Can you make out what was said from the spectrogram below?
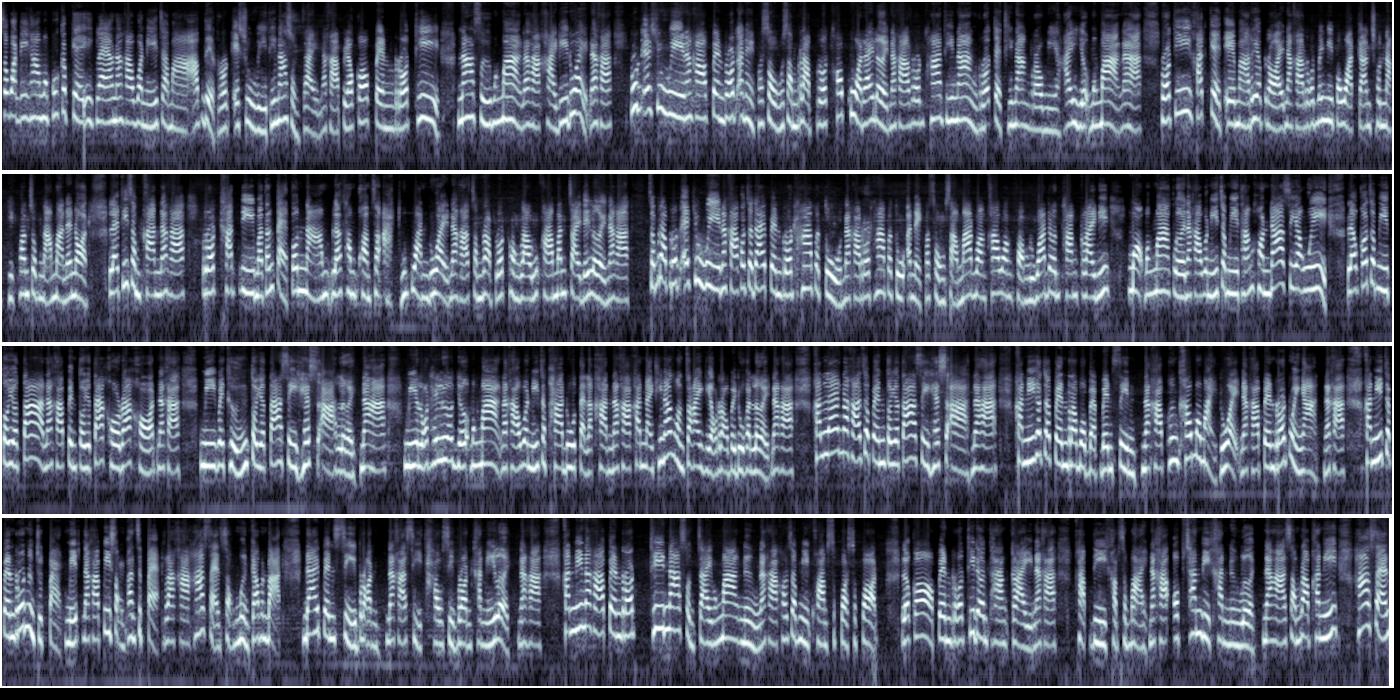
สวัสดีค่ะมาพบกับเก๋อีกแล้วนะคะ วันนี้จะมาอัปเดตรถ SUV ที่น่าสนใจนะคะ แล้วก็เป็นรถที่น่าซื้อมากๆนะคะ ขายดีด้วยนะคะ รุ่น SUV นะคะ เป็นรถอเนกประสงค์สำหรับรถครอบครัวได้เลยนะคะ รถ 5 ที่นั่ง รถ 7 ที่นั่งเรามีให้เยอะมากๆนะคะ รถที่คัดเกรด A มาเรียบร้อยนะคะ รถไม่มีประวัติการชนหนักพลิกคว่ำจมน้ำมาแน่นอน และที่สำคัญนะคะ รถคัดดีมาตั้งแต่ต้นน้ำแล้วทำความสะอาดทุกวันด้วยนะคะสำหรับรถของเราลูกค้ามั่นใจได้เลยเลยนะคะ สำหรับรถ SUV นะคะก็จะได้เป็นรถ 5 ประตูนะคะ รถ 5 ประตูอเนกประสงค์สามารถวางข้าววางของหรือว่าเดินทางไกลนี้เหมาะมาก ๆ เลยนะคะ วันนี้จะมีทั้ง Honda CR-V แล้วก็จะมี Toyota นะคะ เป็น Toyota Corolla Cross นะคะ มีไปถึง Toyota CHR เลยนะคะ มีรถให้เลือกเยอะมาก ๆ นะคะ วันนี้จะพาดูแต่ละคันนะคะ คันไหนที่น่าสนใจเดี๋ยวเราไปดูกันเลยนะคะ คันแรกนะคะจะเป็น Toyota CHR นะคะ คันนี้ก็จะเป็นระบบแบบเบนซินนะคะเพิ่งเข้ามาใหม่ด้วยนะคะเป็นรถหน่วยงานนะคะ คันนี้จะเป็นรุ่น 1.8 มิตรนะคะ ปี 2018 ราคา 529,000 บาท ได้เป็นสีบรอนนะคะ สีเทาสีบรอนคันนี้เลยนะคะ คันนี้นะคะเป็นรถ ที่น่าสนใจมากๆหนึ่งนะคะเขาจะมีความสปอร์ตสปอร์ตแล้วก็เป็นรถที่เดินทางไกลนะคะ ขับดีขับสบายนะคะออปชั่นดีคันหนึ่งเลยนะคะสำหรับคันนี้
